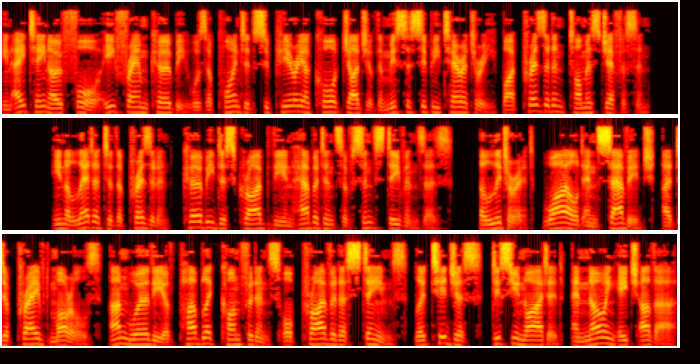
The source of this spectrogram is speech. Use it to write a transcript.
In 1804 Ephraim Kirby was appointed Superior Court Judge of the Mississippi Territory by President Thomas Jefferson. In a letter to the President, Kirby described the inhabitants of St. Stephen's as illiterate, wild and savage, are depraved morals, unworthy of public confidence or private esteems, litigious, disunited, and knowing each other,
